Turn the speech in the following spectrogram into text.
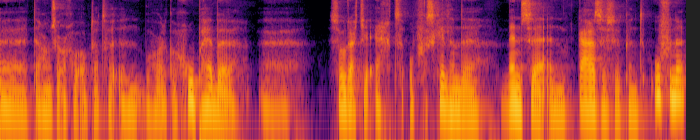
Uh, daarom zorgen we ook dat we een behoorlijke groep hebben, uh, zodat je echt op verschillende mensen en casussen kunt oefenen.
